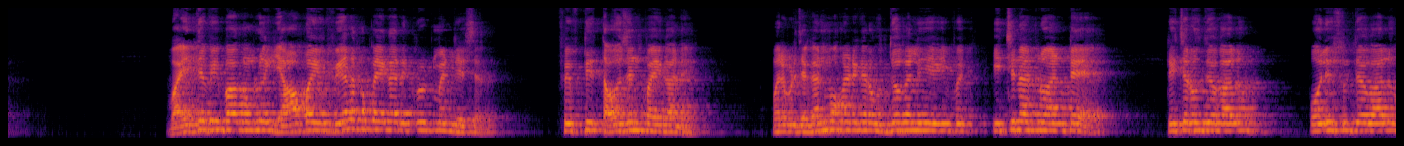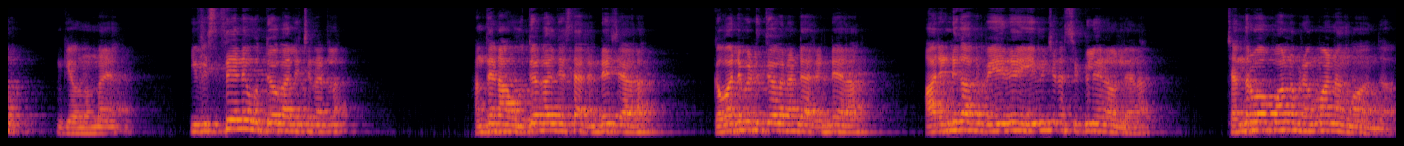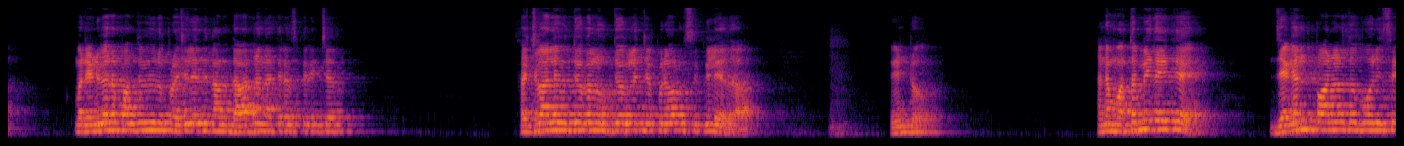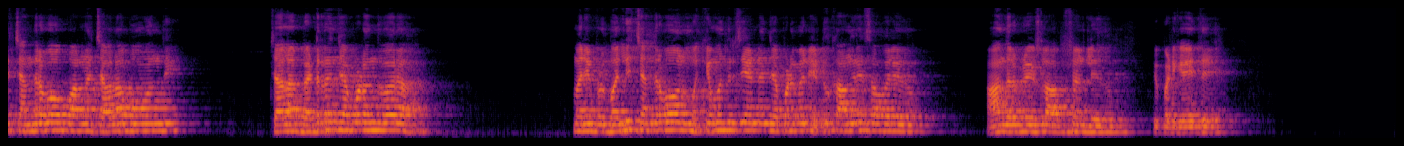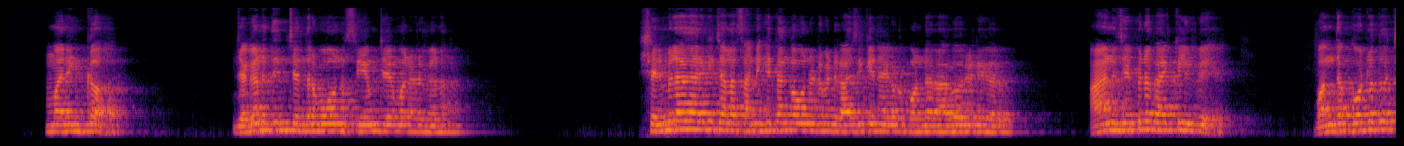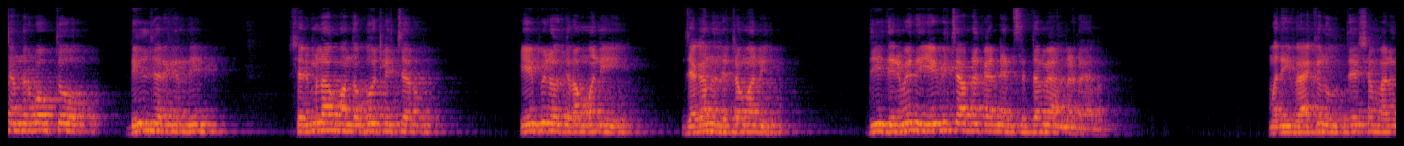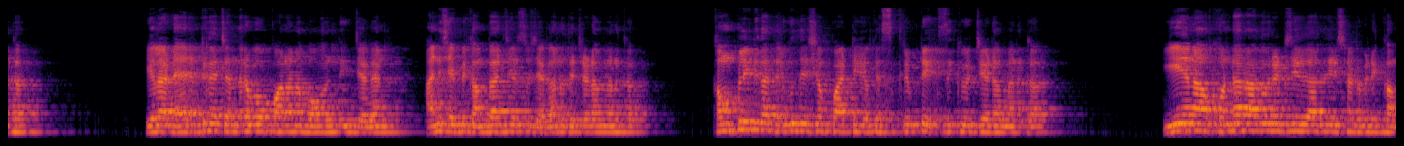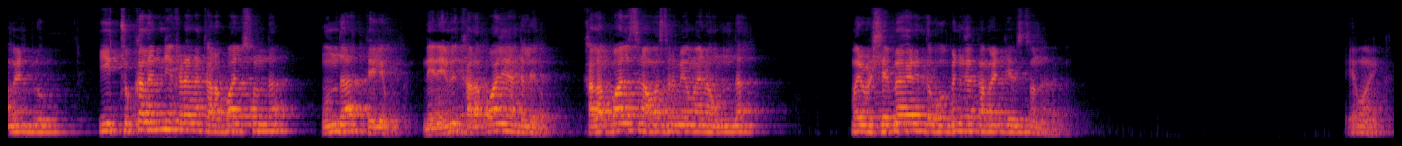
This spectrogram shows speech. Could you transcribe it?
వైద్య విభాగంలో యాభై వేలకు పైగా రిక్రూట్మెంట్ చేశారు. ఫిఫ్టీ థౌజండ్ పైగానే. మరి ఇప్పుడు జగన్మోహన్ రెడ్డి గారు ఉద్యోగాలు ఇచ్చినట్లు అంటే టీచర్ ఉద్యోగాలు పోలీస్ ఉద్యోగాలు ఇంకేమైనా ఉన్నాయా? ఇవి ఇస్తేనే ఉద్యోగాలు ఇచ్చినట్ల? అంతే నా ఉద్యోగాలు చేస్తే రెండే చేయాలా? గవర్నమెంట్ ఉద్యోగాలు అంటే ఆ రెండేనా? ఆ రెండు కాక వేరే ఏమి ఇచ్చినా సిగ్గులేని వాళ్ళేనా? చంద్రబాబు పాలన బ్రహ్మాండంగా ఉందా? మరి రెండు వేల పంతొమ్మిదిలో ప్రజలు ఎందుకు అంత దారుణంగా తిరస్కరించారు? సచివాలయ ఉద్యోగాలు ఉద్యోగులు అని చెప్పిన వాళ్ళకి సిగ్గు లేదా? ఏంటో? అంటే మొత్తం మీద అయితే జగన్ పాలనతో పోలిస్తే చంద్రబాబు పాలన చాలా బాగుంది. చాలా బెటర్ అని చెప్పడం ద్వారా మరి ఇప్పుడు మళ్ళీ చంద్రబాబును ముఖ్యమంత్రి చేయండి అని చెప్పడమే ఎటు కాంగ్రెస్ అవ్వలేదు. ఆంధ్రప్రదేశ్లో ఆప్షన్ లేదు. ఇప్పటికైతే మరి ఇంకా జగన్ దిని చంద్రబాబును సీఎం చేయమనడమేనా షర్మిల గారికి చాలా సన్నిహితంగా ఉన్నటువంటి రాజకీయ నాయకుడు కొండ రాఘవరెడ్డి గారు ఆయన చెప్పిన వ్యాఖ్యలు ఇవే. వంద కోట్లతో చంద్రబాబుతో డీల్ జరిగింది. షర్మిలకు వంద కోట్లు ఇచ్చారు. ఏపీలోకి రమ్మని జగన్ తిట్టమని. దీ దీని మీద ఏ విచారణకైనా నేను సిద్ధమే అన్నాడు ఆయన. మరి ఈ వ్యాఖ్యల ఉద్దేశం వెనక? ఇలా డైరెక్ట్గా చంద్రబాబు పాలన బాగుంది జగన్ అని చెప్పి కంపేర్ చేస్తూ జగన్ తిట్టడం వెనుక? కంప్లీట్గా తెలుగుదేశం పార్టీ యొక్క స్క్రిప్ట్ ఎగ్జిక్యూట్ చేయడం వెనుక? ఈయన కొండ రాఘవరెడ్డి గారు చేసినటువంటి కమెంట్లు ఈ చుక్కలన్నీ ఎక్కడైనా కలపాల్సి ఉందా? ఉందా? తెలియదు. నేనేమి కలపాలి అంటలేదు. కలపాల్సిన అవసరం ఏమైనా ఉందా? మరి ఇప్పుడు షర్మిల గారు ఇంత ఓపెన్గా కమెంట్ చేస్తున్నారు ఏమో ఇక.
